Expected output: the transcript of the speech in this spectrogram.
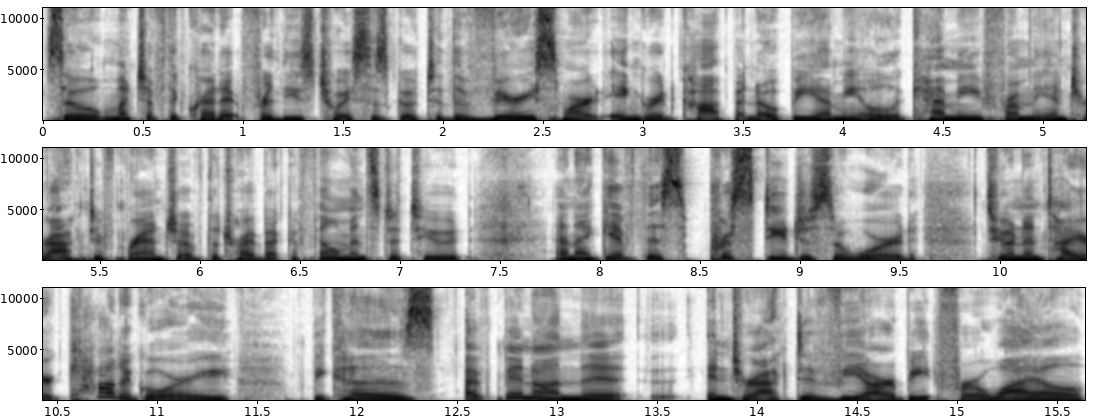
So much of the credit for these choices go to the very smart Ingrid Kopp and Opeyemi Olukemi from the interactive branch of the Tribeca Film Institute. And I give this prestigious award to an entire category because I've been on the interactive VR beat for a while.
